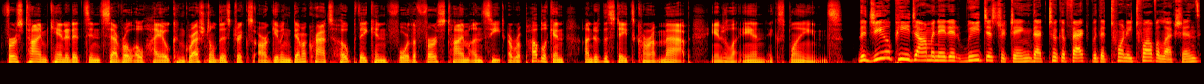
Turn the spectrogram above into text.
First time candidates in several Ohio congressional districts are giving Democrats hope they can, for the first time, unseat a Republican under the state's current map. Angela Ann explains. The GOP dominated redistricting that took effect with the 2012 elections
